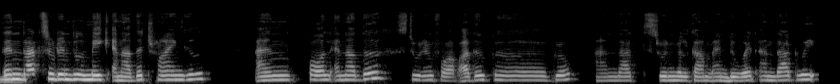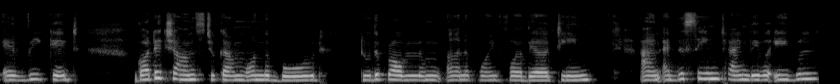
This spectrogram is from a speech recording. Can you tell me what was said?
Mm. Then that student will make another triangle and call another student for other uh, group and that student will come and do it and that way every kid got a chance to come on the board do the problem, earn a point for their team. And at the same time, they were able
